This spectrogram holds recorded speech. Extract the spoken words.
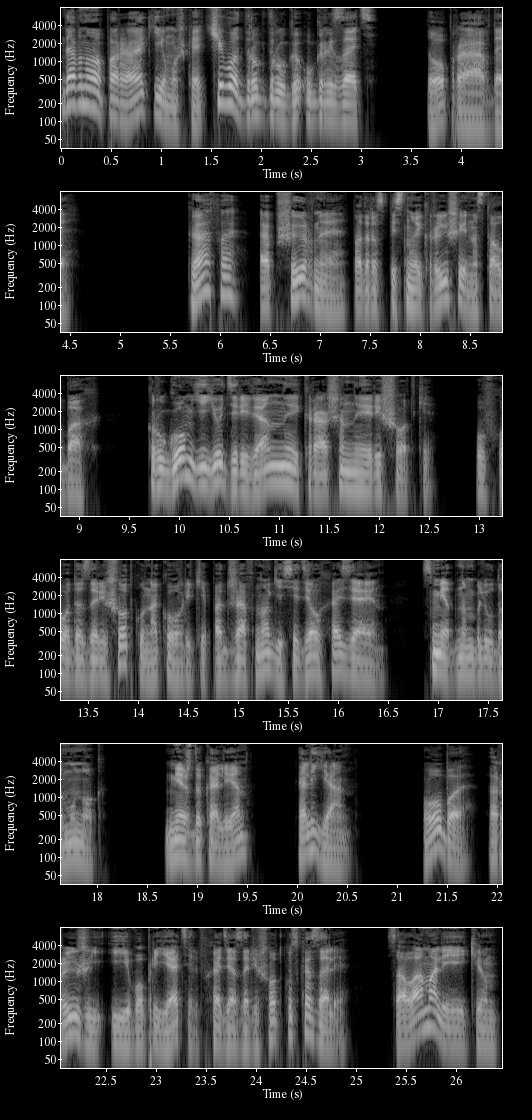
Давно пора, Акимушка, чего друг друга угрызать? То правда. Кафа обширная, под расписной крышей на столбах. Кругом ее деревянные крашенные решетки. У входа за решетку на коврике, поджав ноги, сидел хозяин с медным блюдом у ног. Между колен — кальян. Оба, Рыжий и его приятель, входя за решетку, сказали «Салам алейкум».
